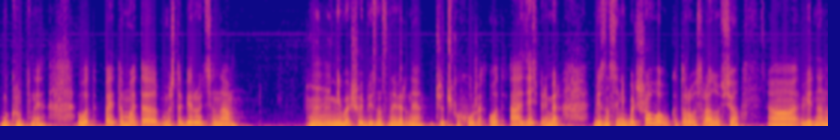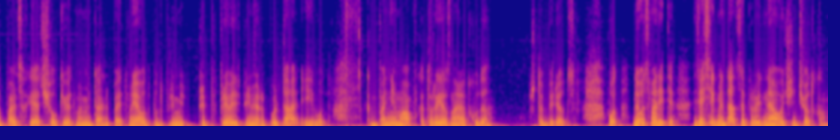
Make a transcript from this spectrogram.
мы крупные, вот, поэтому это масштабируется на небольшой бизнес, наверное, чуточку хуже. Вот. А здесь пример бизнеса небольшого, у которого сразу все э, видно на пальцах и отщелкивает моментально. Поэтому я вот буду при, при, приводить примеры пульта и вот компания MAP, в я знаю, откуда что берется. Вот. Ну и вот смотрите, здесь сегментация проведена очень четко.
